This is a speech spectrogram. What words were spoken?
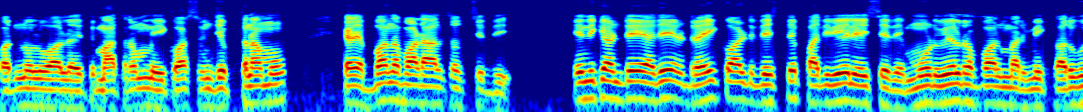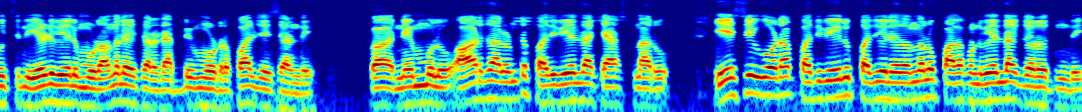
కర్నూలు వాళ్ళు అయితే మాత్రం మీకోసం చెప్తున్నాము. ఇక్కడ ఇబ్బంది పడాల్సి వచ్చింది. ఎందుకంటే అదే డ్రై క్వాలిటీ తెస్తే పదివేలు వేసేది. మూడు వేల రూపాయలు మరి మీకు కరుగు వచ్చింది. ఏడు వేలు మూడు వందలు వేశారు. డెబ్బై మూడు రూపాయలు చేశారండి. నెమ్ములు. ఆరుదాలు ఉంటే పదివేలు దాకా వేస్తున్నారు. ఏసీ కూడా పదివేలు పదివేల ఐదు వందలు పదకొండు వేలు దాకా జరుగుతుంది.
